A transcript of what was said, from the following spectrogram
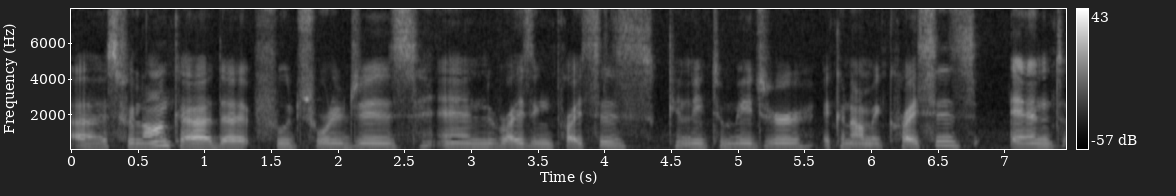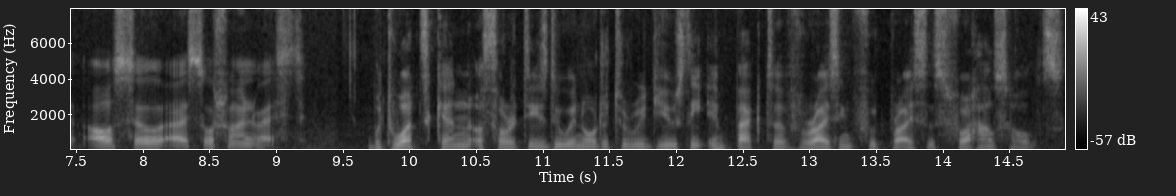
uh, Sri Lanka that food shortages and rising prices can lead to major economic crisis and also uh, social unrest. But what can authorities do in order to reduce the impact of rising food prices for households?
